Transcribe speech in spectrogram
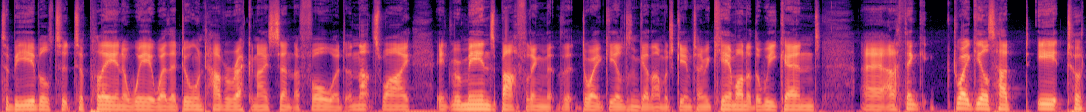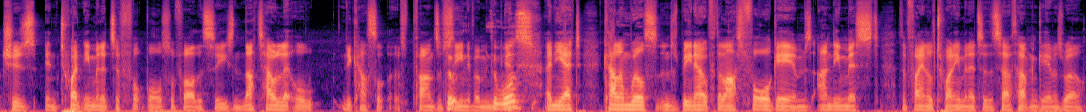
to be able to, to play in a way where they don't have a recognised centre forward, and that's why it remains baffling that, that Dwight Gayle doesn't get that much game time. He came on at the weekend, uh, and I think Dwight Gayle's had eight touches in 20 minutes of football so far this season. That's how little Newcastle fans have there, seen of him. There was, and yet Callum Wilson has been out for the last four games, and he missed the final 20 minutes of the Southampton game as well.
